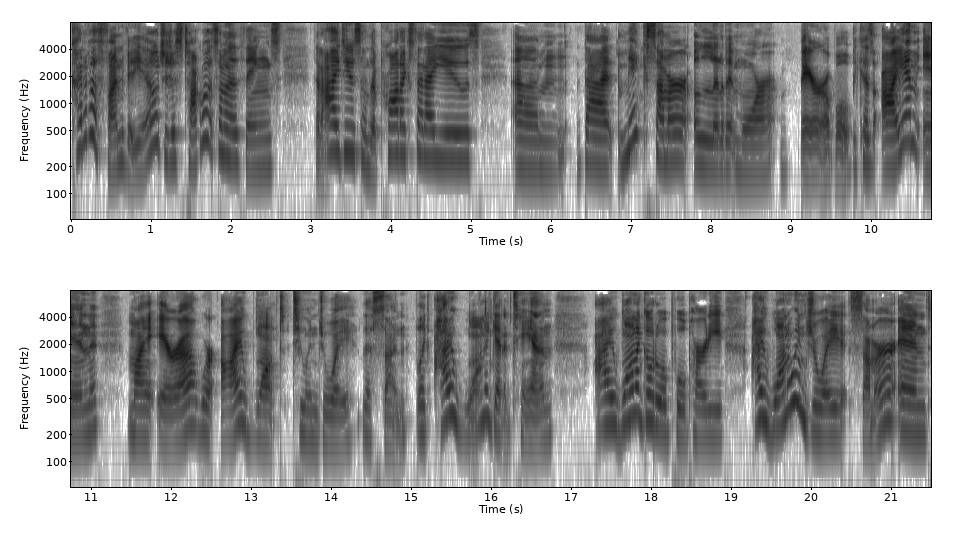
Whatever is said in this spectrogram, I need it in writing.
kind of a fun video to just talk about some of the things that I do, some of the products that I use um, that make summer a little bit more bearable because I am in my era where I want to enjoy the sun. Like, I want to get a tan. I want to go to a pool party. I want to enjoy summer. And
